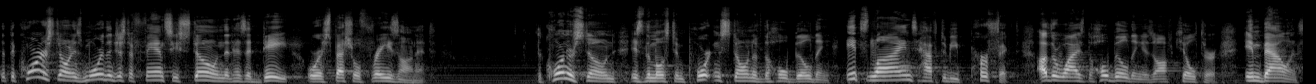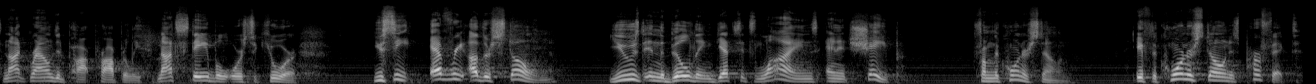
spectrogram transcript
that the cornerstone is more than just a fancy stone that has a date or a special phrase on it. The cornerstone is the most important stone of the whole building. Its lines have to be perfect. Otherwise, the whole building is off kilter, imbalanced, not grounded properly, not stable or secure. You see, every other stone used in the building gets its lines and its shape from the cornerstone. If the cornerstone is perfect,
